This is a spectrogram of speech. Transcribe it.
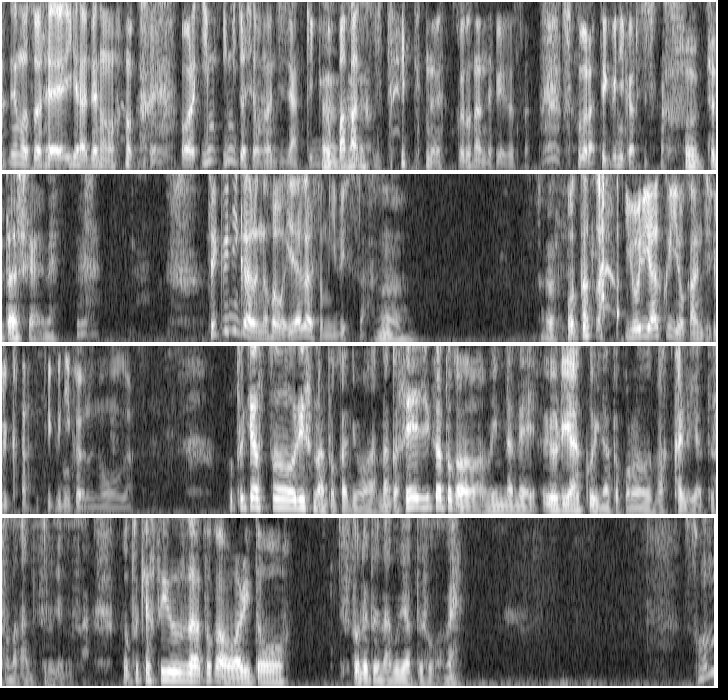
でもそれいやでも ほら意味としては同じじゃん結局バカって言いたいっていうことなんだけどさ そうほらテクニカルじゃんそう、ちょ確かにね。テクニカルの方が嫌がる人もいるしさうん。より悪意を感じるからテクニカルの方がポッドキャストリスナーとかには、なんか政治家とかはみんなね、より悪意なところばっかりでやってそうな感じするけどさ、ポッドキャストユーザーとかは割とストレートに殴り合ってそうだね。そん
